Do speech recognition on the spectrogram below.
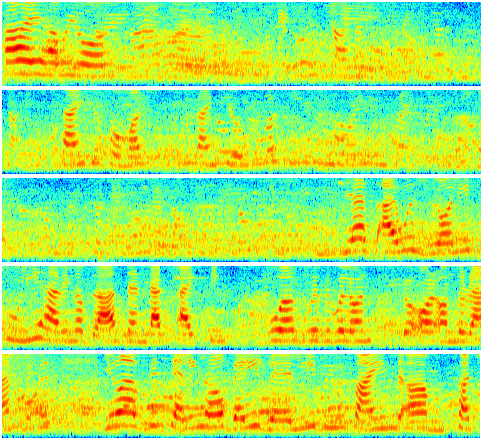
Hi, how are you all? Thank you so much. Thank you. You were seen enjoying inside wearing uh, So tell me that how Yes, I was really truly having a blast, and that I think was visible on on, on the ramp because you know I've been telling her very rarely do you find um, such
